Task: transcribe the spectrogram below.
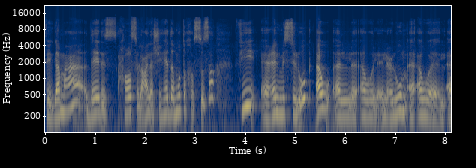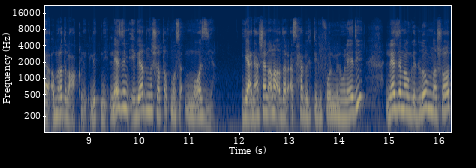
في جامعة دارس حاصل على شهادة متخصصة في علم السلوك أو أو العلوم أو الأمراض العقلية. الاثنين لازم إيجاد نشاطات موازية. يعني عشان أنا أقدر أسحب التليفون من ولادي لازم أوجد لهم نشاط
